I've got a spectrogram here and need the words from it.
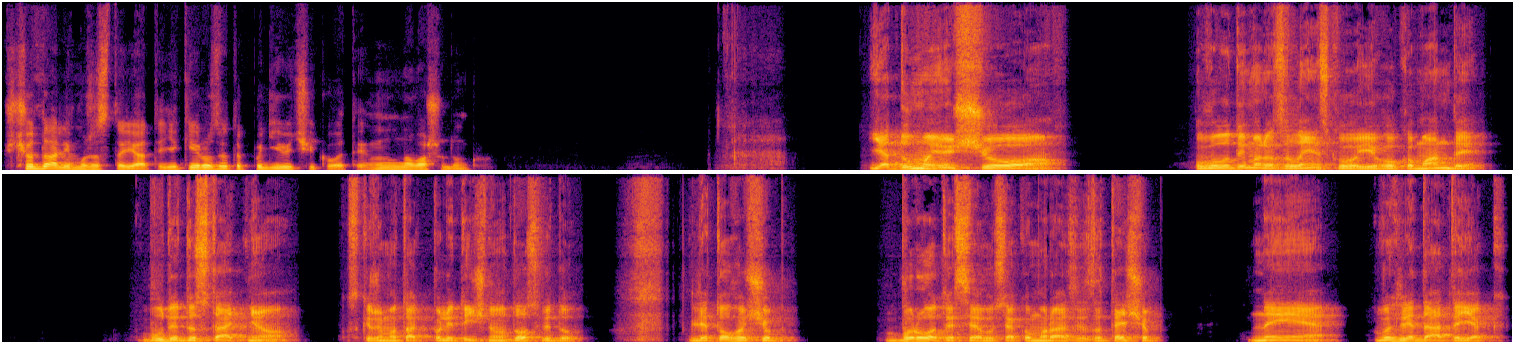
Що далі може стояти? Який розвиток подій очікувати? Ну, на вашу думку. Я думаю, що у Володимира Зеленського і його команди буде достатньо, скажімо так, політичного досвіду для того, щоб боротися в усякому разі за те, щоб не виглядати як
